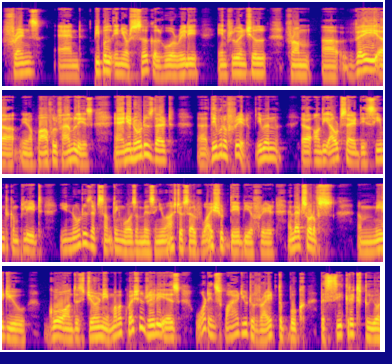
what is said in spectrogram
friends and people in your circle who were really influential from uh, very uh, you know powerful families, and you noticed that uh, they were afraid. Even uh, on the outside they seemed complete, you noticed that something was amiss and you asked yourself, why should they be afraid? And that sort of um, made you go on this journey. My question really is what inspired you to write the book, The Secret to Your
